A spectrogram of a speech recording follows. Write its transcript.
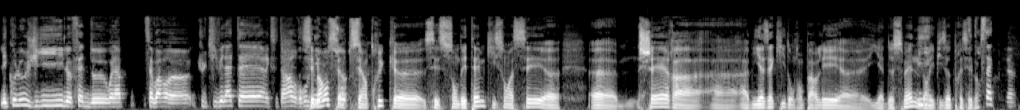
l'écologie le fait de voilà savoir euh, cultiver la terre etc c'est marrant c'est un, truc euh, ce sont des thèmes qui sont assez euh, chers à, à, à, Miyazaki dont on parlait il y a deux semaines dans l'épisode précédent. C'est pour ça que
